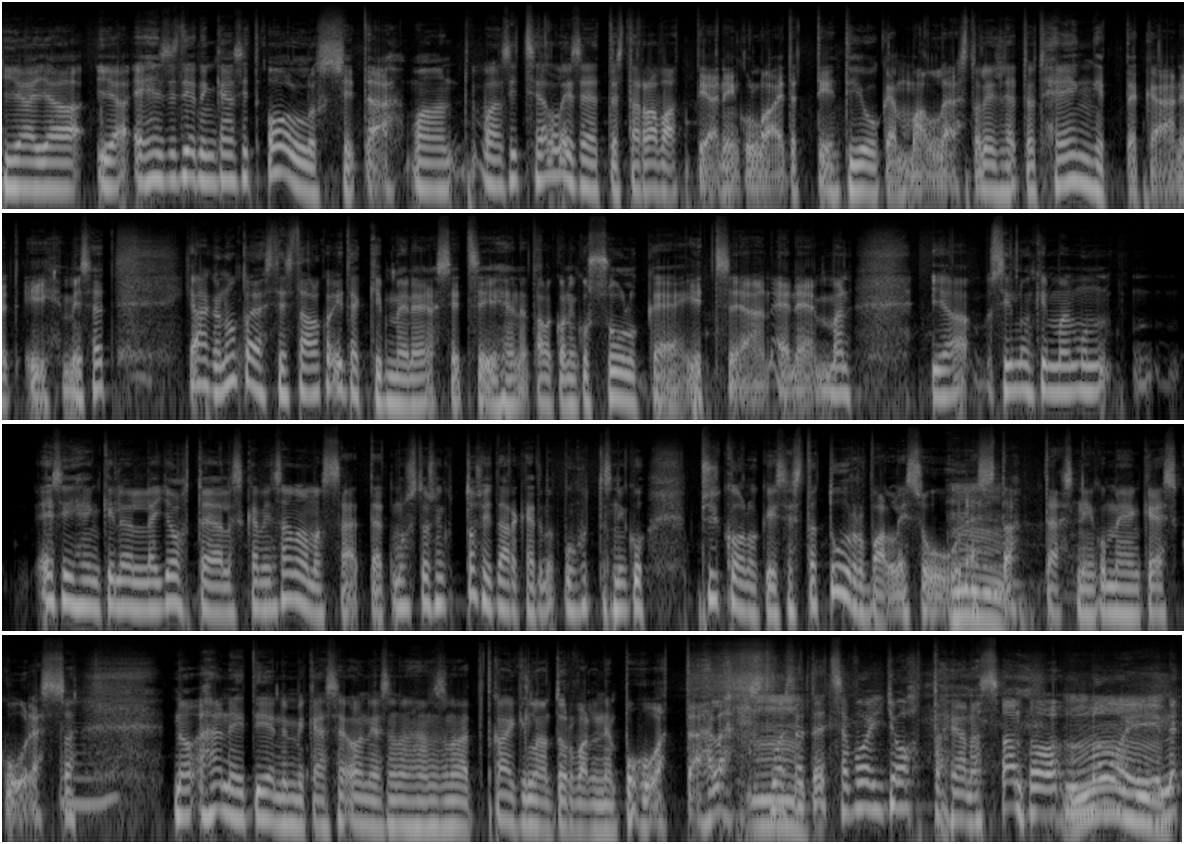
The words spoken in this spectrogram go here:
Ja, ja, ja eihän se tietenkään sitten ollut sitä, vaan, vaan sitten se oli se, että sitä ravattia niin kuin laitettiin tiukemmalle. Ja sitten oli se, että hengittäkää nyt ihmiset. Ja aika nopeasti sitä alkoi itsekin mennä sitten siihen, että alkoi niin kuin sulkea itseään enemmän. Ja silloinkin mä mun esihenkilölle, johtajalle kävin sanomassa, että, että minusta olisi niin tosi tärkeää, että me puhuttaisiin niin psykologisesta turvallisuudesta mm. tässä niin meidän keskuudessa. Mm. No hän ei tiennyt, mikä se on ja sanoi, hän sanoi, että kaikilla on turvallinen puhua täällä. Mm. Sitten että et sä voi johtajana sanoa mm. noin.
